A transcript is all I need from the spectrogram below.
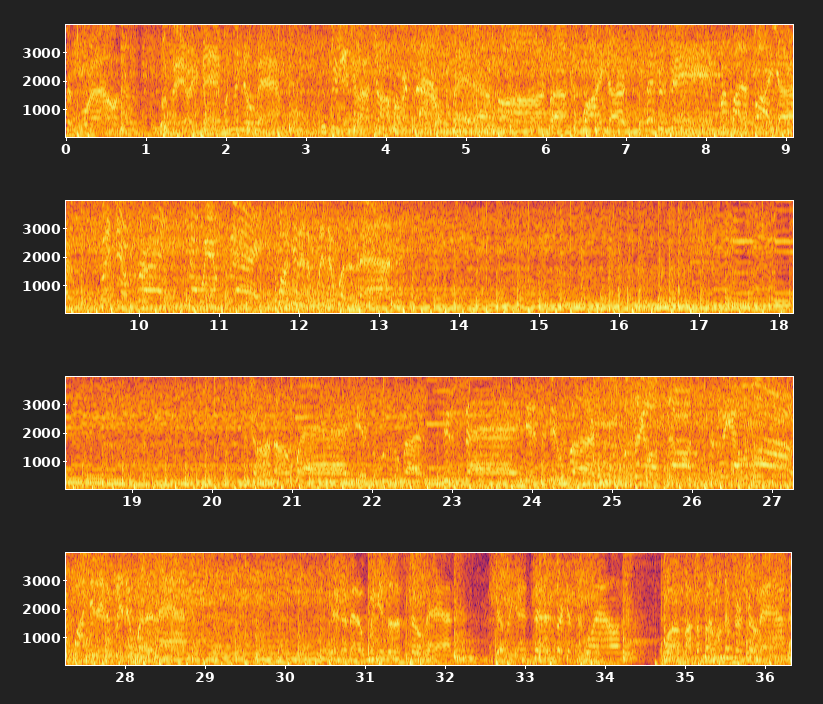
wasn't brown man. Then we get to circus clown. What about the play Mr. Snowman.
